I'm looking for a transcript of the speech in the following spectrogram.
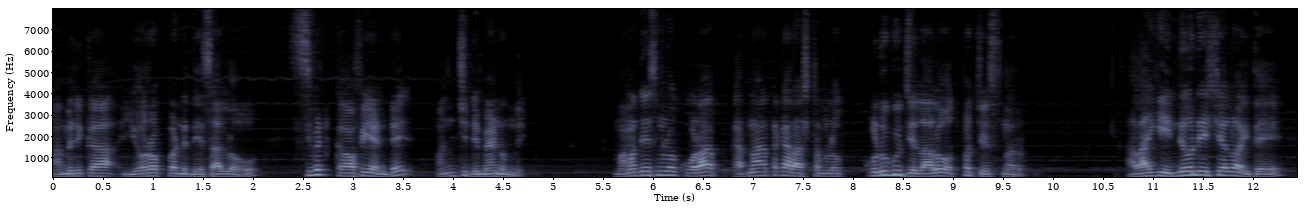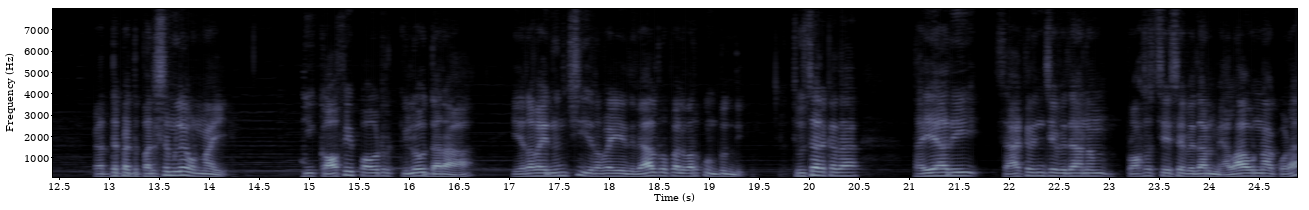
America Europe వంటి దేశాల్లో సివెట్ కాఫీ అంటే మంచి డిమాండ్ ఉంది. మన దేశంలో కూడా కర్ణాటక రాష్ట్రంలో కొడుగు జిల్లాలో ఉత్పత్తి చేస్తున్నారు. అలాగే ఇండోనేషియాలో అయితే పెద్ద పెద్ద పరిశ్రమలే ఉన్నాయి. ఈ కాఫీ పౌడర్ కిలో ధర ఇరవై నుంచి ఇరవై ఐదు వేల రూపాయల వరకు ఉంటుంది. చూశారు కదా తయారీ సేకరించే విధానం ప్రాసెస్ చేసే విధానం ఎలా ఉన్నా కూడా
